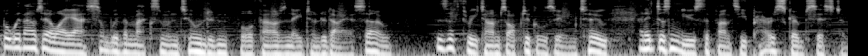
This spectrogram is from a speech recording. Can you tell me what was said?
but without OIS and with a maximum 204,800 ISO. There's a 3x optical zoom too, and it doesn't use the fancy periscope system.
